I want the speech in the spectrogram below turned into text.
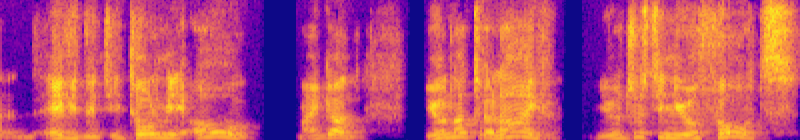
uh, evident. He told me, "Oh my God, you're not alive. You're just in your thoughts.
